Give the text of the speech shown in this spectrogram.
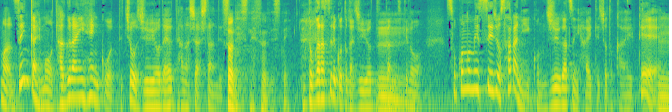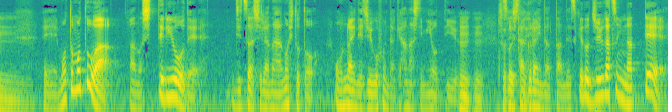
まあ、前回もタグライン変更って超重要だよって話はしたんですそうですねそうですね。尖らせることが重要って言ったんですけど、うん。そこのメッセージをさらにこの10月に入ってちょっと変えてうん。もともとはあの知ってるようで実は知らないあの人とオンラインで15分だけ話してみようっていう、うんうん。そういうタグラインンだったんですけど10月になって、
